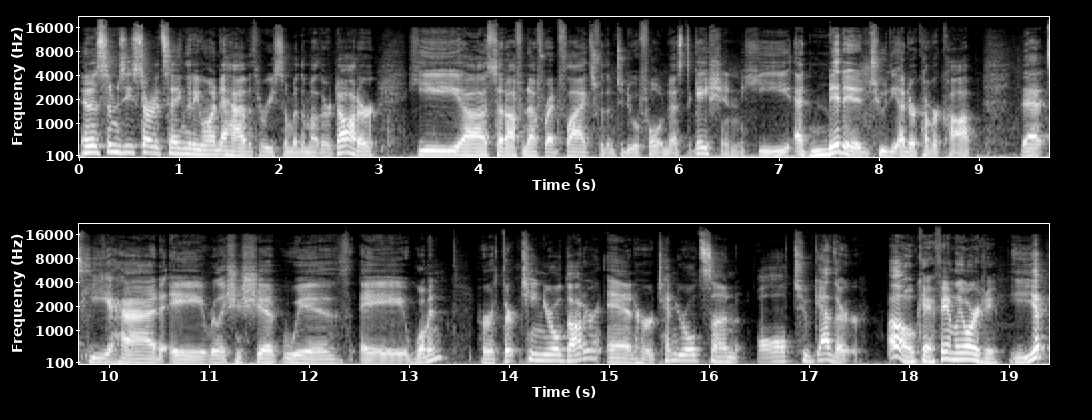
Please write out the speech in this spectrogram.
And as soon as he started saying that he wanted to have a threesome with a mother daughter, he uh, set off enough red flags for them to do a full investigation. He admitted to the undercover cop that he had a relationship with a woman, her 13 year old daughter, and her 10 year old son all together. Oh, okay. Family orgy. Yep.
